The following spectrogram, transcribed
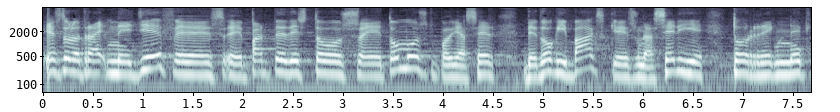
Esto lo trae Neyev, es eh, parte de estos eh, tomos podría ser The Doggy Bags, que es una serie Torregneck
